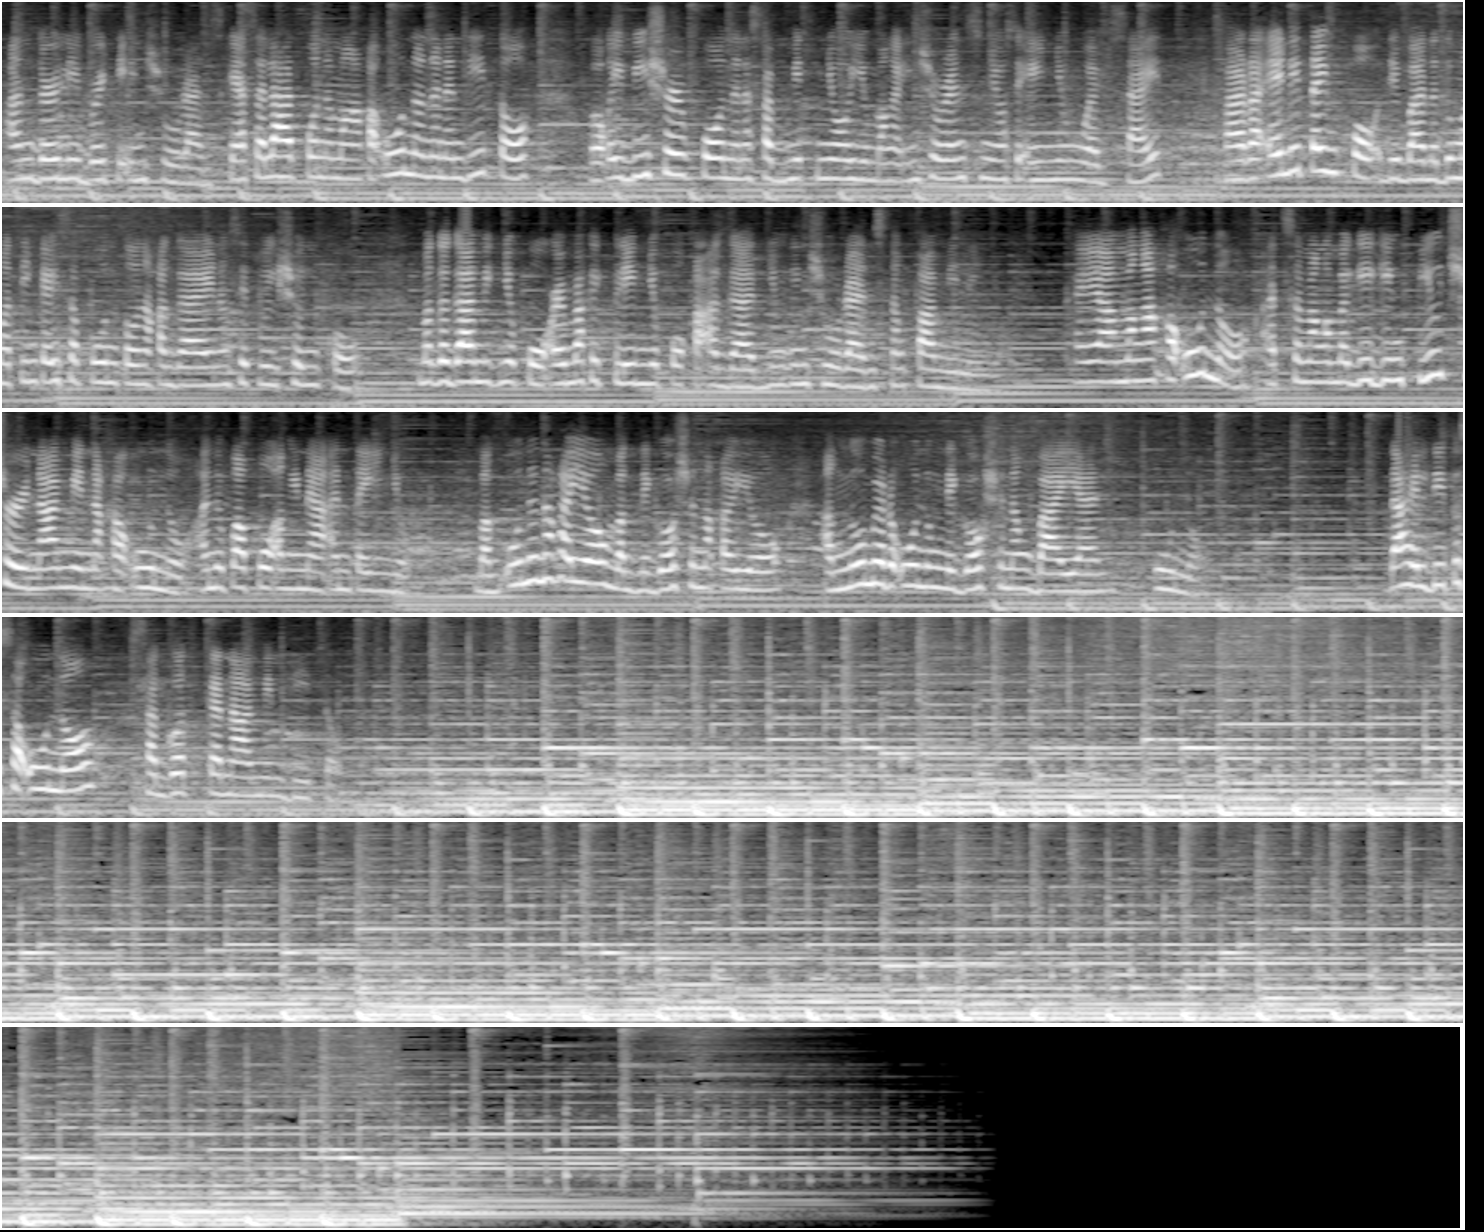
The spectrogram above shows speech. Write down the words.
under Liberty Insurance. Kaya sa lahat po ng mga kauna na nandito, okay, be sure po na nasubmit nyo yung mga insurance nyo sa inyong website para anytime po, di ba, na dumating kayo sa punto na kagaya ng situation ko, magagamit nyo po or makiklaim nyo po kaagad yung insurance ng family nyo. Kaya mga kauno at sa mga magiging future namin na kauno, ano pa po ang inaantay nyo? Mag-uno na kayo, magnegosyo na kayo. Ang numero unong negosyo ng bayan, uno. Dahil dito sa uno, sagot ka namin dito.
